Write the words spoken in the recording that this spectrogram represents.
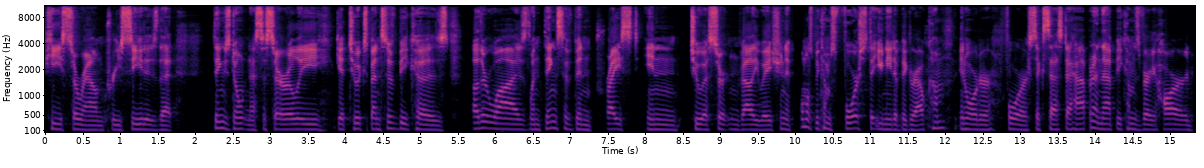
piece around pre seed is that things don't necessarily get too expensive because otherwise, when things have been priced into a certain valuation, it almost becomes forced that you need a bigger outcome in order for success to happen. And that becomes very hard.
